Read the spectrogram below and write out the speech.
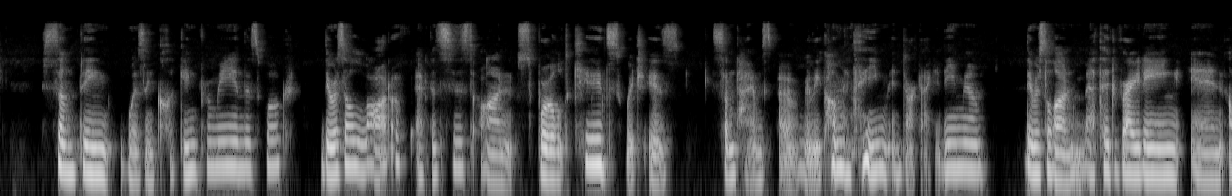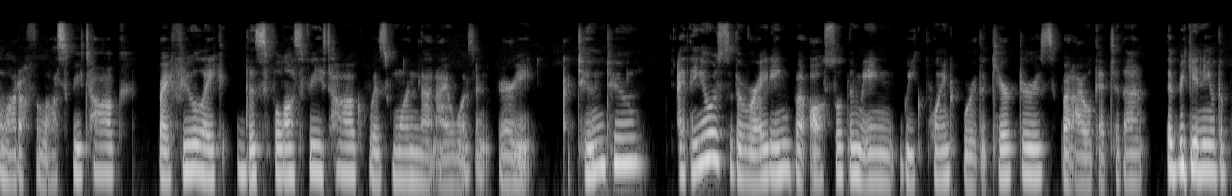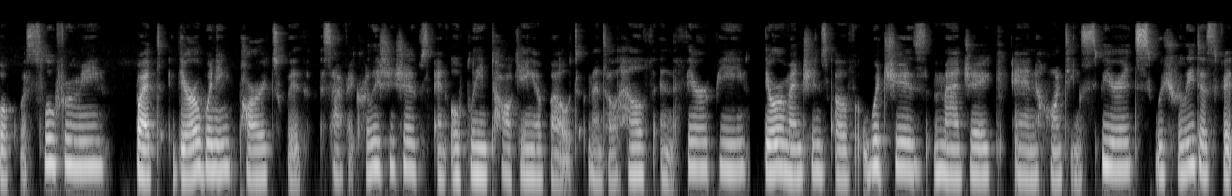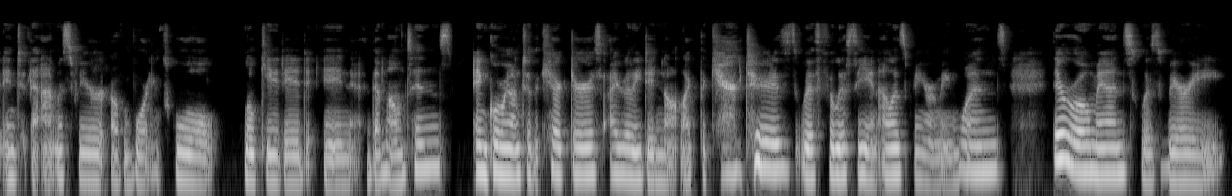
something wasn't clicking for me in this book. There was a lot of emphasis on spoiled kids, which is sometimes a really common theme in dark academia. There was a lot of method writing and a lot of philosophy talk, but I feel like this philosophy talk was one that I wasn't very attuned to. I think it was the writing, but also the main weak point were the characters, but I will get to that. The beginning of the book was slow for me, but there are winning parts with sapphic relationships and openly talking about mental health and therapy. There were mentions of witches, magic, and haunting spirits, which really does fit into the atmosphere of a boarding school located in the mountains. And going on to the characters, I really did not like the characters, with Felicity and Ellis being our main ones. Their romance was very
